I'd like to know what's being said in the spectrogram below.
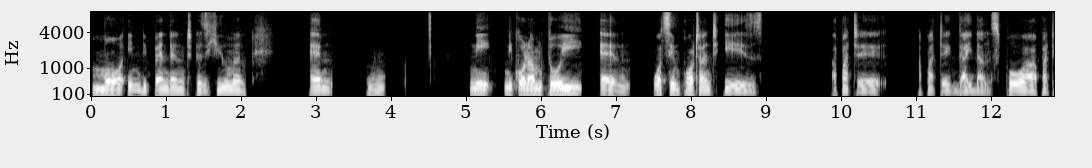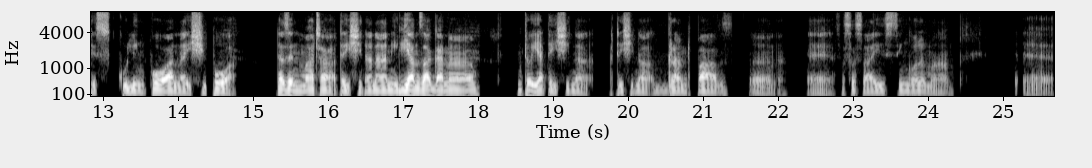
more independent as human. And ni niko na mtoi and what's important is apate apate guidance poa apate schooling poa naishi poa doesn't matter ataishi na nani ilianzaga na mtoi ataishi na ataishi na grandpas eh, sasa sahii single mom eh,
